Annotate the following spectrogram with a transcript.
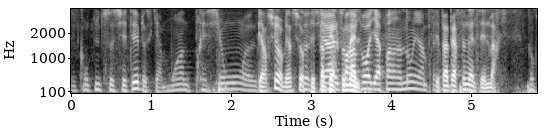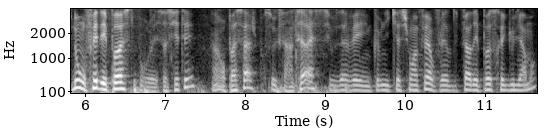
les contenus de société, parce qu'il y a moins de pression. euh, Bien sûr, bien sûr, c'est pas personnel. Il n'y a pas un nom et un prénom. C'est pas personnel, c'est une marque. Donc nous, on fait des posts pour les sociétés, hein, en passage, pour ceux que ça intéresse. Si vous avez une communication à faire, vous pouvez faire des posts régulièrement.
